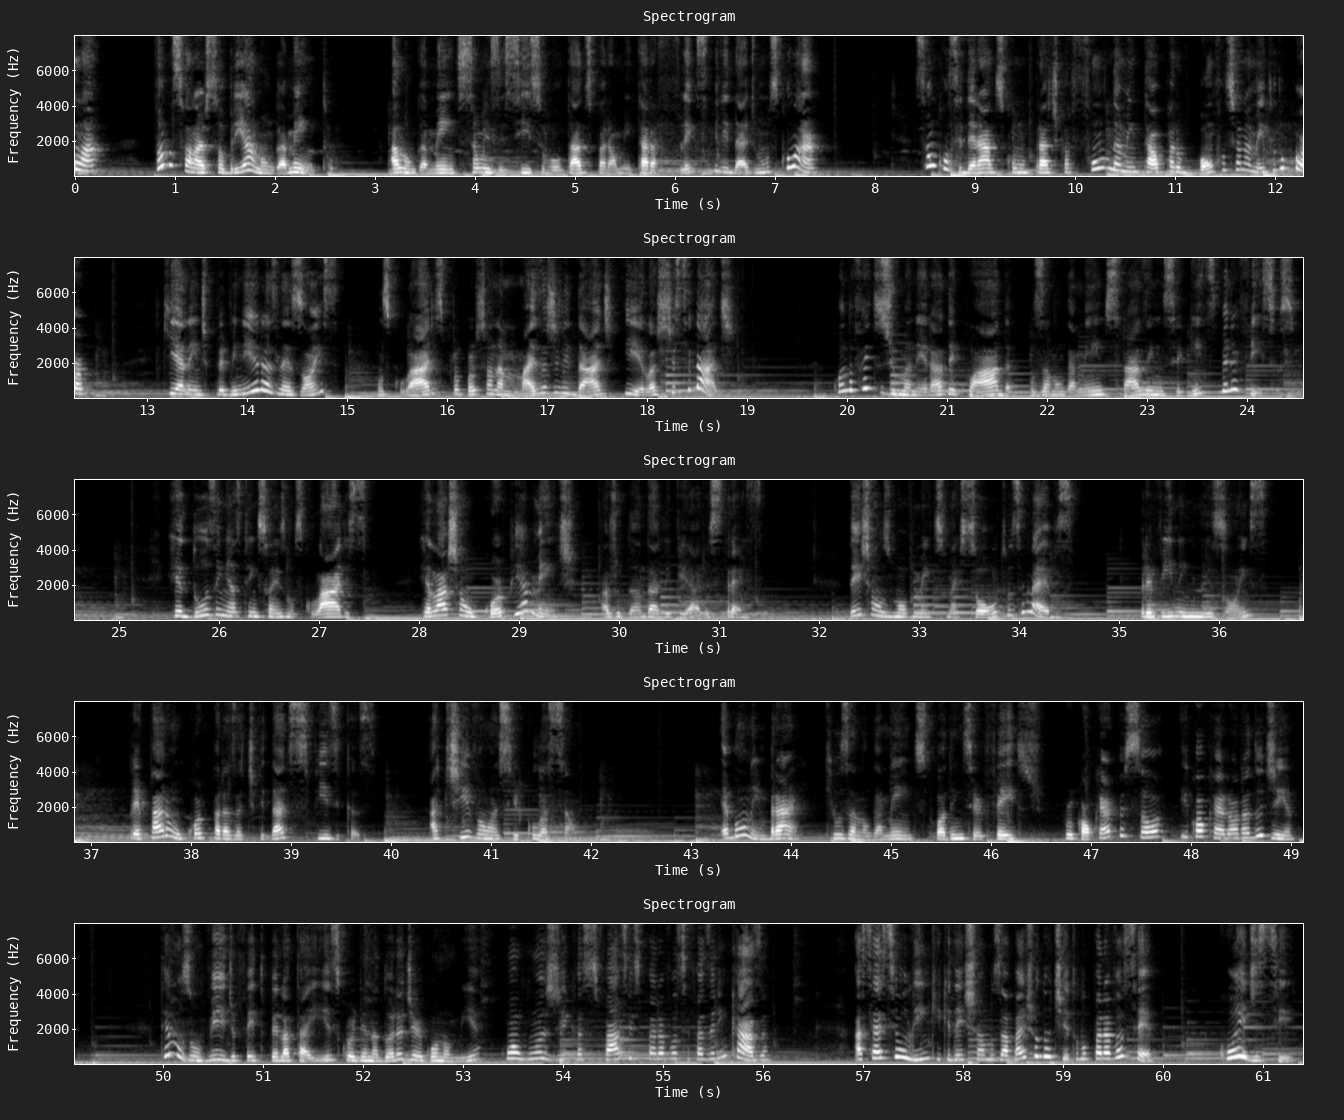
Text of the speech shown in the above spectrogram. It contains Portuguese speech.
Olá! Vamos falar sobre alongamento? Alongamentos são exercícios voltados para aumentar a flexibilidade muscular. São considerados como prática fundamental para o bom funcionamento do corpo, que além de prevenir as lesões musculares, proporciona mais agilidade e elasticidade. Quando feitos de maneira adequada, os alongamentos trazem os seguintes benefícios: reduzem as tensões musculares, relaxam o corpo e a mente, ajudando a aliviar o estresse. Deixam os movimentos mais soltos e leves, previnem lesões, preparam o corpo para as atividades físicas, ativam a circulação. É bom lembrar que os alongamentos podem ser feitos por qualquer pessoa e qualquer hora do dia. Temos um vídeo feito pela Thaís, coordenadora de ergonomia, com algumas dicas fáceis para você fazer em casa. Acesse o link que deixamos abaixo do título para você. Cuide-se!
